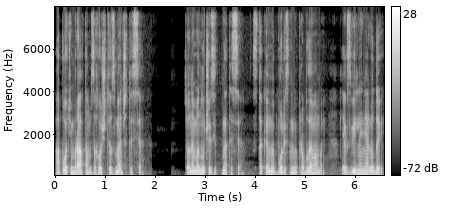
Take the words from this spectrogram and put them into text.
а потім раптом захочете зменшитися, то неминуче зіткнетеся з такими болісними проблемами, як звільнення людей,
